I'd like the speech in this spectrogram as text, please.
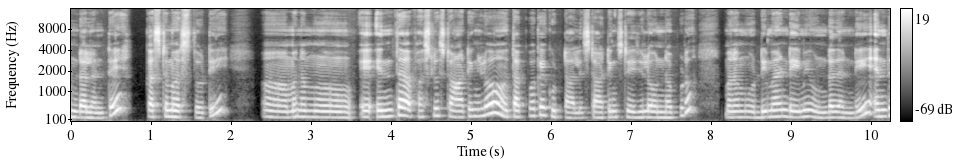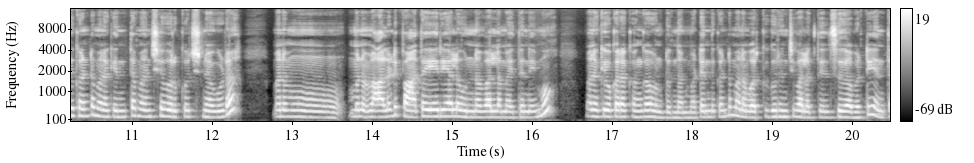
ఉండాలంటే కస్టమర్స్ తోటి మనము ఎంత ఫస్ట్లో స్టార్టింగ్లో తక్కువకే కుట్టాలి. స్టార్టింగ్ స్టేజ్లో ఉన్నప్పుడు మనము డిమాండ్ ఏమీ ఉండదండి. ఎందుకంటే మనకి ఎంత మంచిగా వర్క్ వచ్చినా కూడా మనము మనం ఆల్రెడీ పాత ఏరియాలో ఉన్న వాళ్ళం అయితేనేమో మనకి ఒక రకంగా ఉంటుందన్నమాట. ఎందుకంటే మన వర్క్ గురించి వాళ్ళకి తెలుసు కాబట్టి ఎంత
